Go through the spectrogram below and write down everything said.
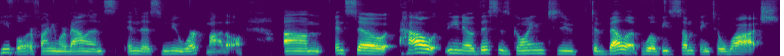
people are finding more balance in this new work model. Um, and so how you know this is going to develop will be something to watch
